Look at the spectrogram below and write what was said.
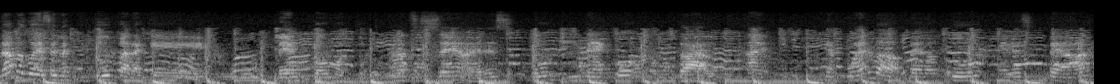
Nada más voy a hacer la actitud para que vean cómo tú. Ah, o sea, eres un neco total. Ay, de acuerdo, pero tú eres peor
